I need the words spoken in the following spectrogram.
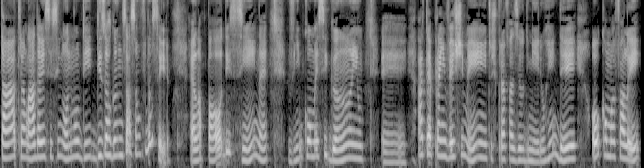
tá atrelada a esse sinônimo de desorganização financeira. Ela pode sim, né, vir como esse ganho, é, até para investimentos, para fazer o dinheiro render, ou como eu falei,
